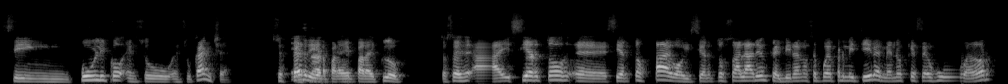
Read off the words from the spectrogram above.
sin público en su, en su cancha. Eso es pérdida para, para el club. Entonces, hay ciertos, eh, ciertos pagos y ciertos salarios que el Milan no se puede permitir, al menos que sea un jugador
